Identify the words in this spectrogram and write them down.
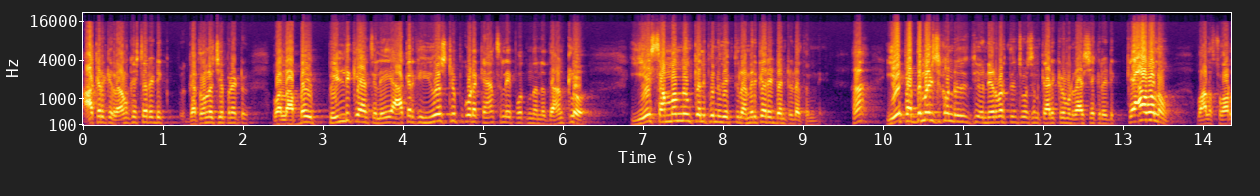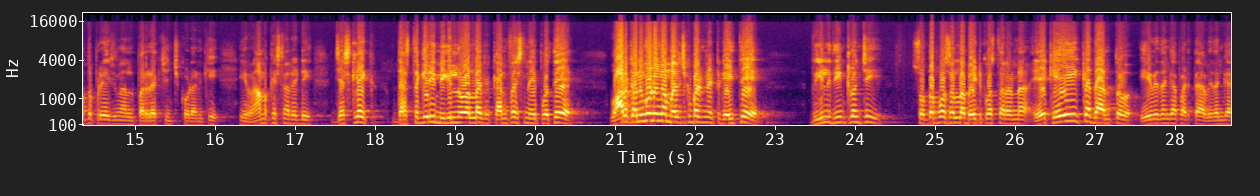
ఆఖరికి రామకృష్ణారెడ్డి గతంలో చెప్పినట్టు వాళ్ళ అబ్బాయి పెళ్ళి క్యాన్సిల్ అయ్యి ఆఖరికి యూఎస్ ట్రిప్ కూడా క్యాన్సిల్ అయిపోతుందన్న దాంట్లో ఏ సంబంధం కలిపిన వ్యక్తులు అమెరికా రెడ్డి అంటాడు అతన్ని? ఏ పెద్ద మనిషి కొన్ని నిర్వర్తించవలసిన కార్యక్రమం రాజశేఖర రెడ్డి? కేవలం వాళ్ళ స్వార్థ ప్రయోజనాలను పరిరక్షించుకోవడానికి ఈ రామకృష్ణారెడ్డి జస్ట్ లైక్ దస్తగిరి మిగిలిన వాళ్ళకి కన్ఫెషన్ అయిపోతే వాళ్ళకు అనుగుణంగా మలుచుకుబడినట్టుగా అయితే వీళ్ళు దీంట్లోంచి శుద్ధపూసల్లో బయటకు వస్తారన్న ఏకైక దాంతో ఏ విధంగా పడితే ఆ విధంగా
